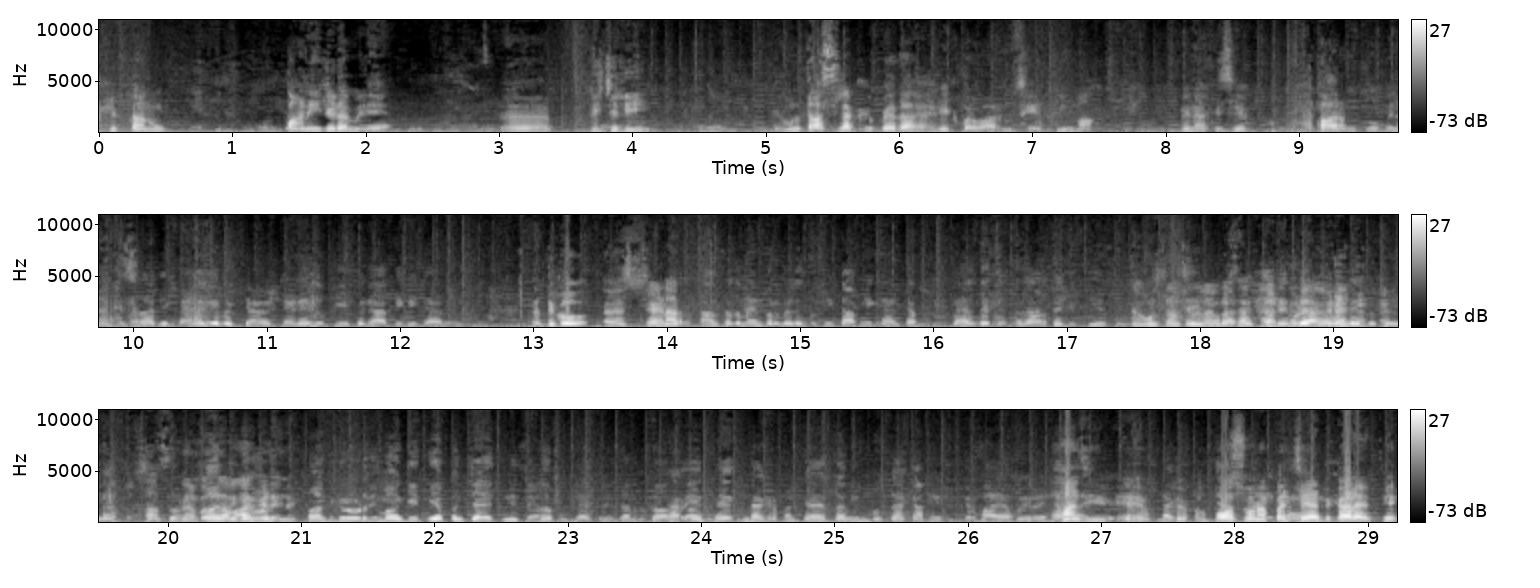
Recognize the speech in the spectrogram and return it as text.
ਖੇਤਾਂ ਨੂੰ ਪਾਣੀ ਜਿਹੜਾ ਮਿਲਿਆ ਬਿਜਲੀ ਹੁਣ 10 ਲੱਖ ਰੁਪਏ ਦਾ ਹਰੇਕ ਪਰਿਵਾਰ ਨੂੰ ਸਿਹਤ ਬੀਮਾ ਬਿਨਾਂ ਕਿਸੇ ਫਾਰਮ ਤੋਂ ਬਿਨਾਂ ਕਿਸੇ ਸਰ ਅੱਜ ਕਹਿਣਗੇ ਬੱਚਿਆਂ ਕਹਿਣੇ ਨੂੰ ਕੀ ਸਜ਼ਾ ਦੇ ਕੇ ਜਾ ਰਹੇ ਹੋ? ਦੇਖੋ ਸੈਨਾ ਸੰਸਦ ਮੈਂਬਰ ਵੇਲੇ ਤੁਸੀਂ ਕਾਫੀ ਗ੍ਰਾਂਟਾਂ ਪਹਿਲ ਦੇ ਆਧਾਰ ਤੇ ਦਿੱਤੀਆਂ ਸੀ ਤੇ ਹੁਣ ਸੰਸਦ ਮੈਂਬਰ ਸਾਹਿਬ ਸਾਡੇ ਕੋਲ ਆ ਖੜੇ ਨੇ। ਸੰਸਦ ਮੈਂਬਰ ਸਾਹਿਬ ਆ ਖੜੇ ਨੇ। 5 ਕਰੋੜ ਦੀ ਮੰਗ ਕੀਤੀ ਹੈ ਪੰਚਾਇਤ ਨੇ ਸੈਣਾ ਪੰਚਾਇਤ ਨੇ ਸਰ ਵਿਕਾਸ ਸਰ ਇੱਥੇ ਨਗਰ ਪੰਚਾਇਤ ਦਾ ਵੀ ਮੁੱਦਾ ਕਾਫੀ ਗਰਮਾਇਆ ਹੋਇਆ ਰਿਹਾ। ਹਾਂਜੀ ਬਹੁਤ ਸੋਹਣਾ ਪੰਚਾਇਤ ਘਰ ਹੈ ਇੱਥੇ।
